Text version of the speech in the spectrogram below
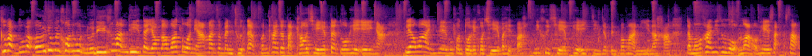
คือแบบดูแบบเออดูเป็นคนหุ่นดูดีขึ้นมาทันที แต่ยอมรับว่าตัวเนี้ยมันจะเป็นชุดแบบค่อนข้างจะตัดเข้าเชฟ แต่ตัวเพเองอะเรียกว่าไงดีเพเป็นคนตัวเล็กกว่าเชฟอะเห็นปะนี่คือเชฟเพจริงจะเป็นประมาณนี้นะคะ แต่มันค่อนข้างที่จะหลวมหน่อยเพราะเพสั่งสั่ง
